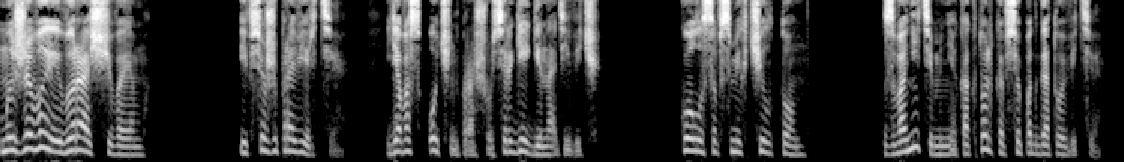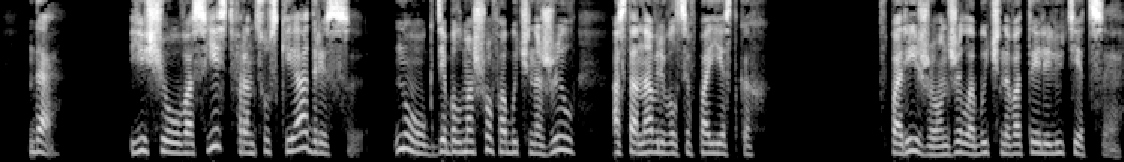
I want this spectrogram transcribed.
мы живые выращиваем. И все же проверьте. Я вас очень прошу, Сергей Геннадьевич. Колосов смягчил тон. Звоните мне, как только все подготовите. Да. Еще у вас есть французский адрес, ну, где Балмашов обычно жил, останавливался в поездках. В Париже он жил обычно в отеле Лютеция.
